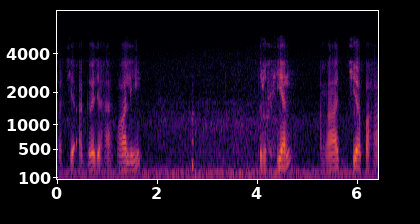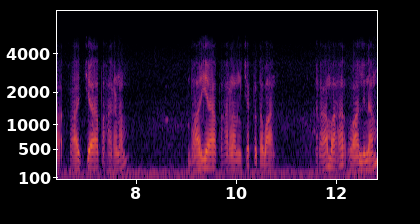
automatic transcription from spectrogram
तस्य अग्रजः वाली द्रुह्यन् राज्यपह राज्यापहरणं भार्यापहरणं च कृतवान्। रामः वालिनं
